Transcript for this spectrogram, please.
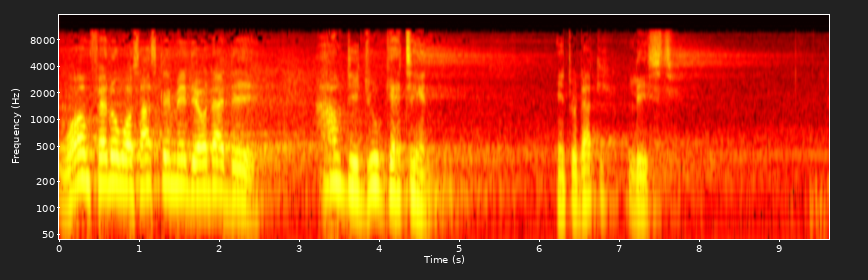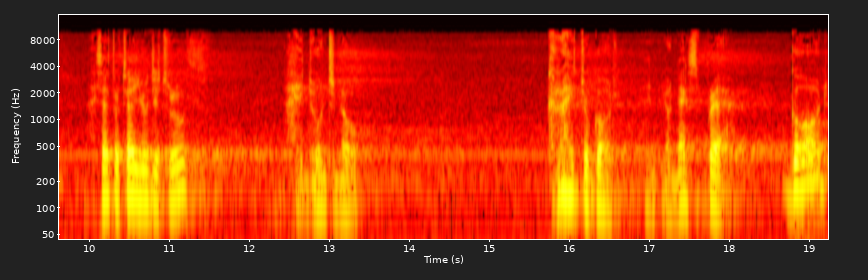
one fellow was asking me the other day, How did you get in into that list? I said, To tell you the truth, I don't know. Cry to God in your next prayer. God,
